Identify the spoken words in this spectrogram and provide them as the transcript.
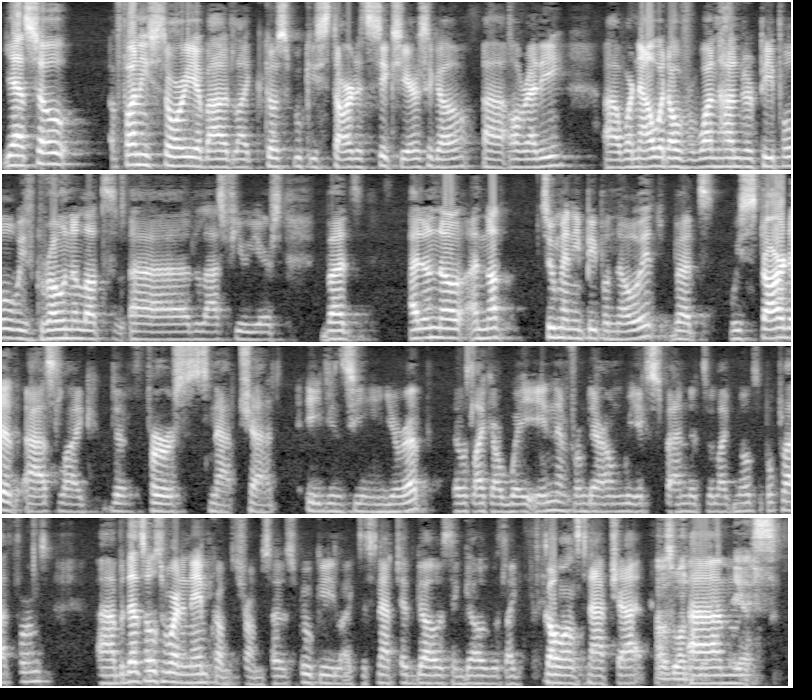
Yeah, so a funny story about like Go Spooky started six years ago uh, already. Uh, we're now with over 100 people. We've grown a lot uh, the last few years, but I don't know, and not too many people know it, but we started as like the first Snapchat agency in Europe that was like our way in, and from there on we expanded to like multiple platforms. Uh, but that's also where the name comes from. So spooky, like the Snapchat ghost, and go was like go on Snapchat. I was wondering. Um, yes,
